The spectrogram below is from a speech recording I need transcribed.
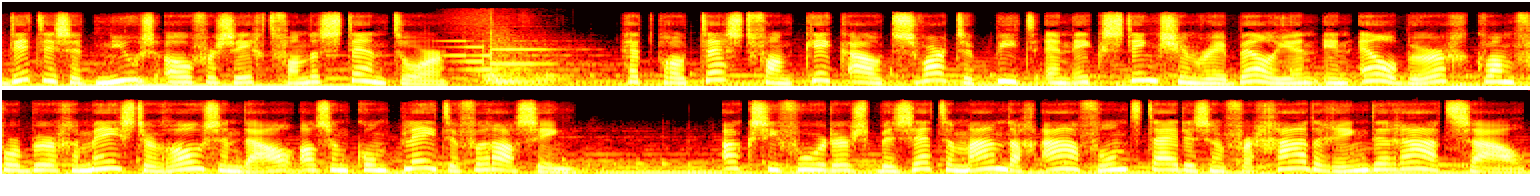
dit is het nieuwsoverzicht van de Stentor. Het protest van Kick-Out Zwarte Piet en Extinction Rebellion in Elburg kwam voor burgemeester Roosendaal als een complete verrassing. Actievoerders bezetten maandagavond tijdens een vergadering de raadzaal.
